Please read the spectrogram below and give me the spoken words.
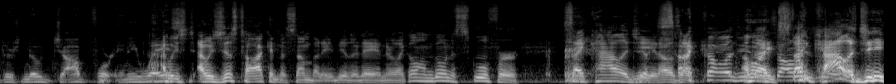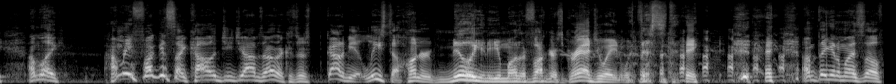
there's no job for anyway. I was I was just talking to somebody the other day, and they're like, "Oh, I'm going to school for psychology," Yeah, and I was like, psychology, like, "I'm like psychology." I'm like, "How many fucking psychology jobs are there? Because there's got to be at least a hundred million of you motherfuckers graduating with this thing." I'm thinking to myself,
